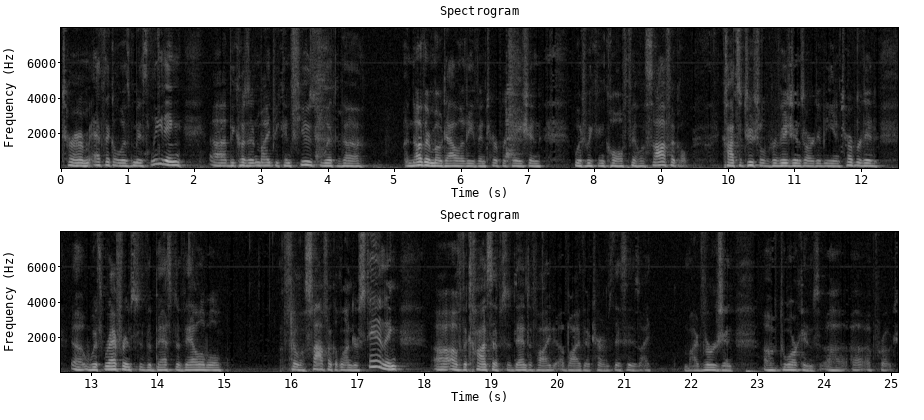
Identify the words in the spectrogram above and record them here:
term ethical is misleading uh, because it might be confused with the, another modality of interpretation, which we can call philosophical. Constitutional provisions are to be interpreted uh, with reference to the best available philosophical understanding uh, of the concepts identified by their terms. This is I, my version of Dworkin's uh, uh, approach.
